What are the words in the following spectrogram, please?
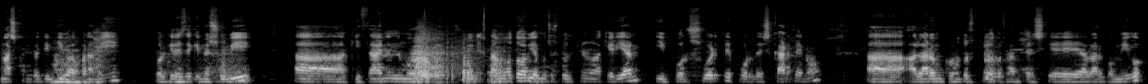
más competitiva para mí porque desde que me subí, uh, quizá en el momento en esta moto había muchos pilotos que no la querían y por suerte, por descarte, ¿no? Uh, hablaron con otros pilotos antes que hablar conmigo,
